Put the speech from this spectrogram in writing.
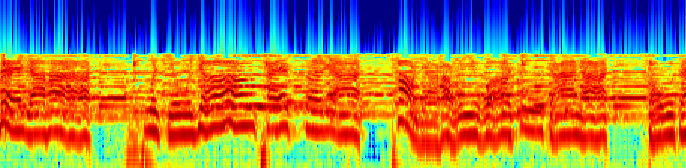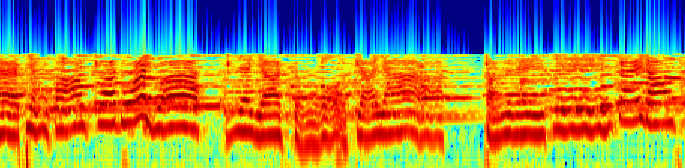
卖呀。胡秀英太可怜，常年为我守艰难。守在病房个多月，日夜受戒呀。当人心该让他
